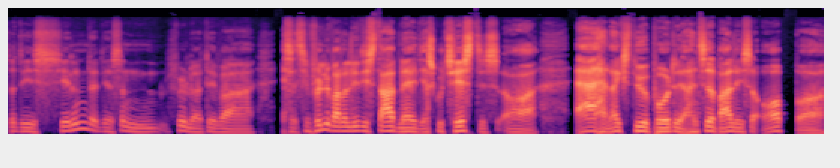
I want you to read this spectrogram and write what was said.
så det er sjældent, at jeg sådan føler, at det var... Altså selvfølgelig var der lidt i starten af, at jeg skulle testes, og ja, han har ikke styr på det, og han sidder bare og læser op og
